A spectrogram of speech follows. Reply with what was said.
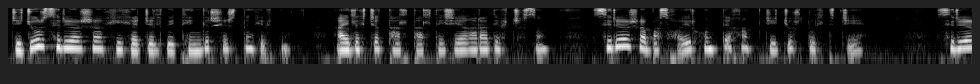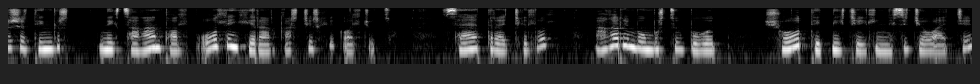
Жижүүр Сережа хийх ажилгүй тэнгэр ширтэн хэвтэн. Аялагчид тал тал тийшээ гараад ивчихсан. Сережа бас хоёр хүнтэй хамт жижүүрт үлджээ. Сережа тэнгэрт нэг цагаан тол уулын хэрээр гарч ирэхийг олж үзв. Сайтар ажиглавал агарын бөмбөрцөг бөгөөд шууд тэднийг чиглэн нисэж яваажээ.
